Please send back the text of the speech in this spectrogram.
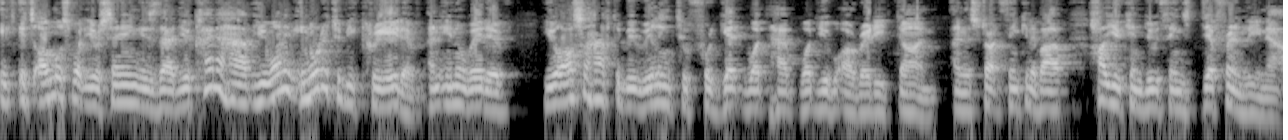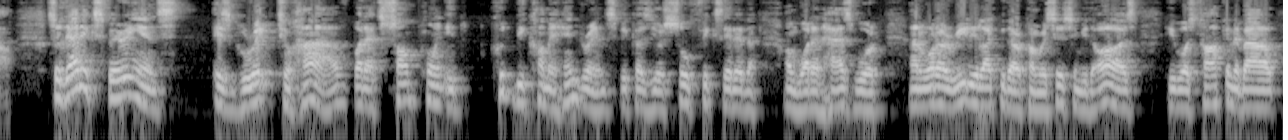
it, it's almost what you're saying is that you kind of have you want to, in order to be creative and innovative you also have to be willing to forget what have what you've already done and start thinking about how you can do things differently now so that experience is great to have but at some point it could become a hindrance because you're so fixated on what it has worked and what i really like with our conversation with oz he was talking about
